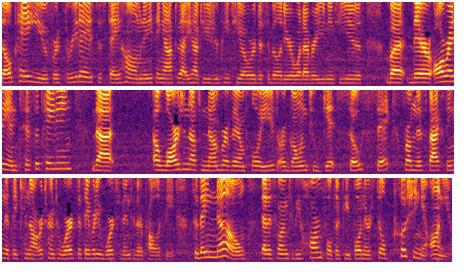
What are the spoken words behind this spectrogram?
They'll pay you for three days to stay home, and anything after that, you have to use your PTO or disability or whatever you need to use. But they're already anticipating that a large enough number of their employees are going to get so sick from this vaccine that they cannot return to work that they've already worked it into their policy. So they know that it's going to be harmful to people and they're still pushing it on you.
